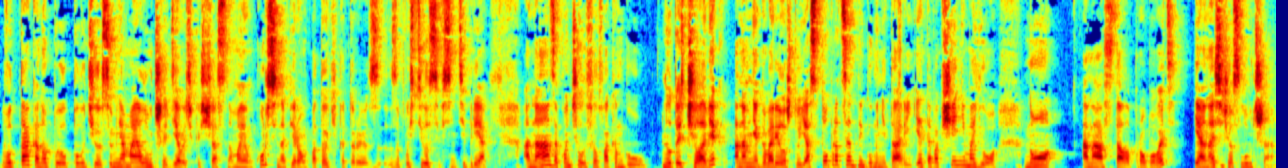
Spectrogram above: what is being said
вот так оно получилось. У меня моя лучшая девочка сейчас на моем курсе, на первом потоке, который запустился в сентябре, она закончила филфак МГУ. Ну, то есть человек, она мне говорила, что я стопроцентный гуманитарий, это вообще не мое, но она стала пробовать, и она сейчас лучшая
